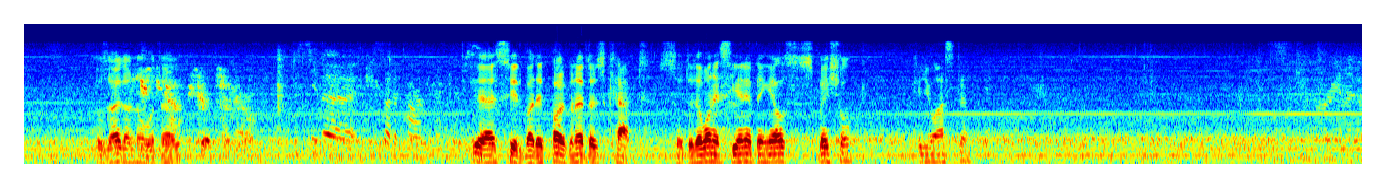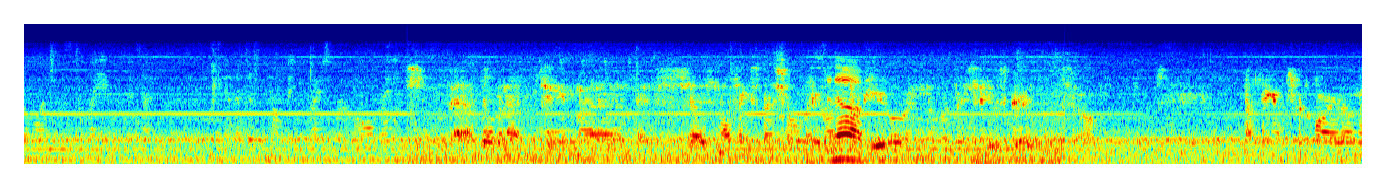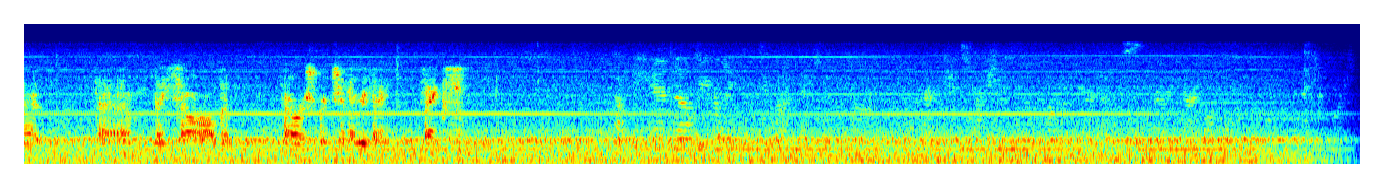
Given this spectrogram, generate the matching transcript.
Because I don't know what else. You see the, you saw the power connectors? Yeah, I see it, but the power connector is capped. So do they want to see anything else special? Can you ask them? I don't want this delay because I'm thinking that this pumping guys were already. uh, building that team, uh, it says nothing special. They looked Enough. at you and what they say was good, so nothing else required on that. Um, they saw all the power switch and everything. Thanks. Copy, and uh, we really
